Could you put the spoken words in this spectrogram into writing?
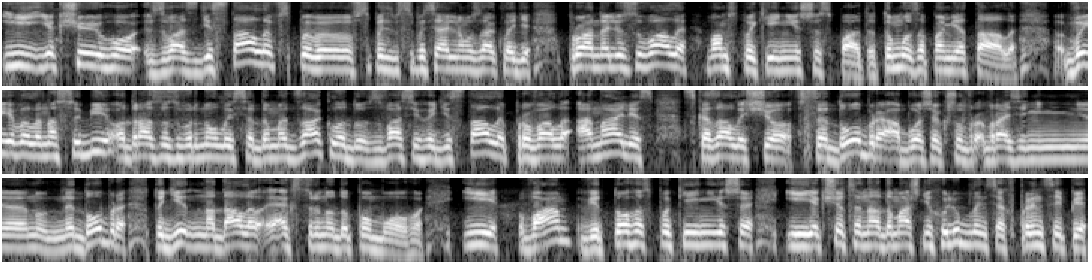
І якщо його з вас дістали в спе- в спеціальному закладі, проаналізували, вам спокійніше спати. Тому запам'ятали, виявили на собі, одразу звернулися до медзакладу, з вас його дістали, провели аналіз, сказали, що все добре, або ж якщо в разі ну, не добре, тоді надали екстрену допомогу. І вам від того спокійніше. І якщо це на домашніх улюбленцях, в принципі,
